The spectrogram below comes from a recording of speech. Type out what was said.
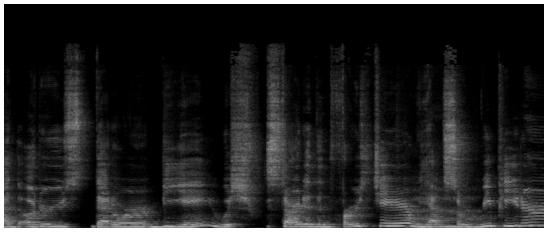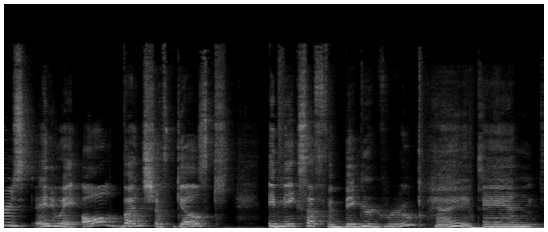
had others that are BA, which started in first year. We had some repeaters. Anyway, all bunch of girls. It makes up a bigger group, Right. and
